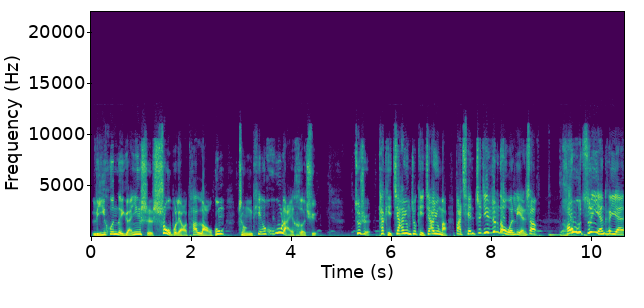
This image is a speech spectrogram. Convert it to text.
离婚的原因是受不了她老公整天呼来喝去，就是他给家用就给家用嘛，把钱直接扔到我脸上，毫无尊严可言。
